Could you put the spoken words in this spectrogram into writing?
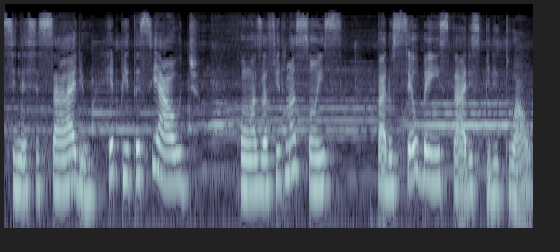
Se necessário, repita esse áudio com as afirmações para o seu bem-estar espiritual.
